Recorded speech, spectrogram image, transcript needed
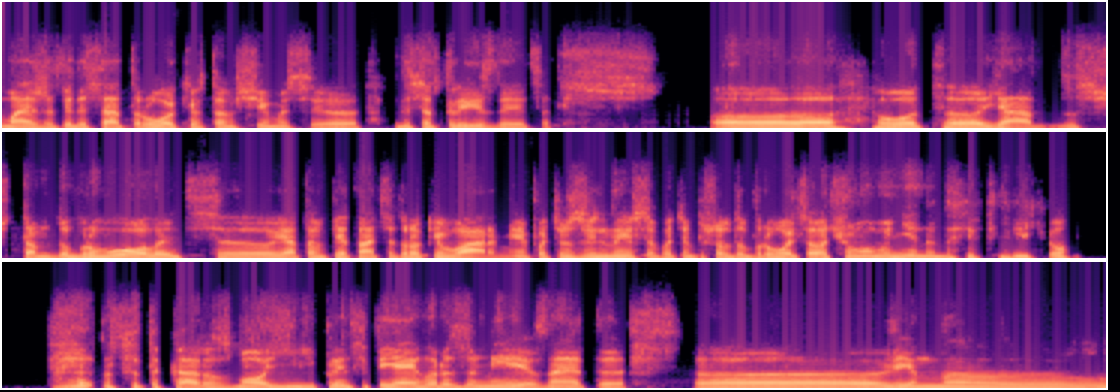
майже 50 років, там чимось, е, 53, здається. Е, от е, я там доброволець, е, я там 15 років в армії, потім звільнився, потім пішов добровольцем. А чому мені не дають мільйон? Ну, це така розмова. І, в принципі, я його розумію. Знаєте, е, він е,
